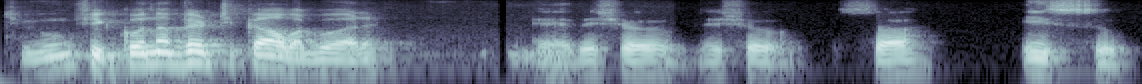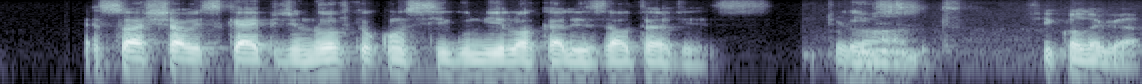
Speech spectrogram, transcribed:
Que... Ficou na vertical agora. É, deixa eu, deixa eu só... Isso. É só achar o Skype de novo que eu consigo me localizar outra vez. Pronto. Isso. Ficou legal.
